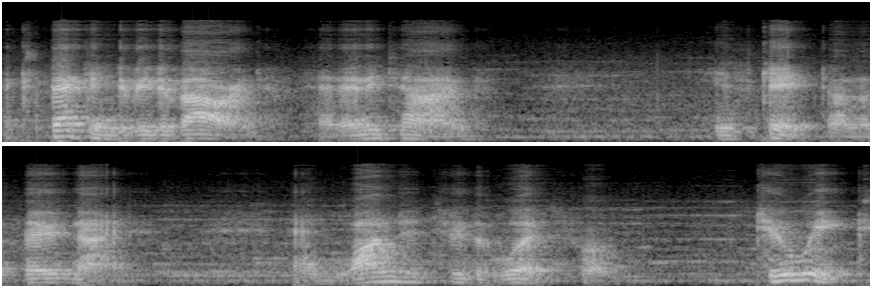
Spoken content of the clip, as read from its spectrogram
Expecting to be devoured at any time, he escaped on the third night and wandered through the woods for two weeks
